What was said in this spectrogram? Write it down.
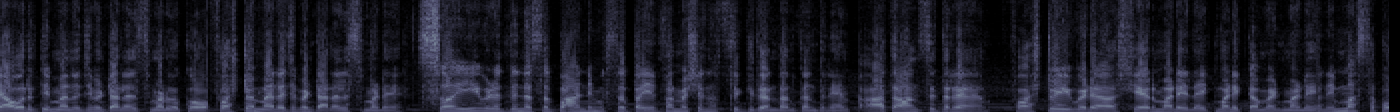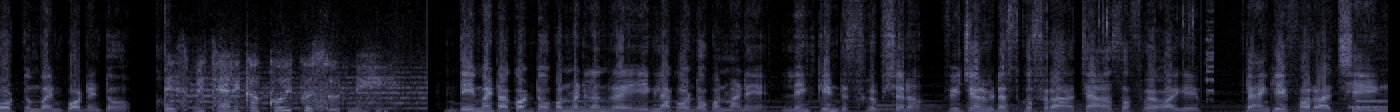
ಯಾವ ರೀತಿ ಮ್ಯಾನೇಜ್ಮೆಂಟ್ ಅನಾಲಿಸ್ ಮಾಡಬೇಕು? ಫಸ್ಟ್ ಮ್ಯಾನೇಜ್ಮೆಂಟ್ ಅನಾಲಿಸ್ ಮಾಡಿ. ಸೊ ಈ ವಿಡಿಯೋದಿಂದ ಸ್ವಲ್ಪ ನಿಮ್ಗೆ ಸ್ವಲ್ಪ ಇನ್ಫಾರ್ಮೇಶನ್ ಸಿಕ್ಕಿದೆ ಅಂತ ಅನ್ಕೊಂತೀನಿ. ಆ ತರ ಅನ್ಸಿದ್ರೆ ಫಸ್ಟ್ ಈ ವಿಡಿಯೋ ಶೇರ್ ಮಾಡಿ ಲೈಕ್ ಮಾಡಿ ಕಮೆಂಟ್ ಮಾಡಿ. ನಿಮ್ಮ ಸಪೋರ್ಟ್ ತುಂಬಾ ಇಂಪಾರ್ಟೆಂಟ್ ಡಿಮೆಟ್ ಅಕೌಂಟ್ ಓಪನ್ ಮಾಡಿಲ್ಲ ಅಂದ್ರೆ ಈಗಲೇ ಅಕೌಂಟ್ ಓಪನ್ ಮಾಡಿ. ಲಿಂಕ್ ಇನ್ ಡಿಸ್ಕ್ರಿಪ್ಷನ್ ಫ್ಯೂಚರ್ ವೀಡಿಯೋಸ್ಗೋಸ್ಕರ ಚಾನಲ್ ಸಬ್ಸ್ಕ್ರೈಬ್ ಆಗಿ. Thank you for watching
